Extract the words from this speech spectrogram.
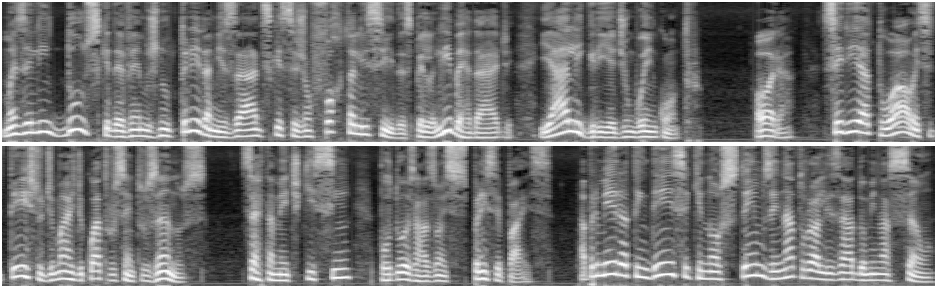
mas ele induz que devemos nutrir amizades que sejam fortalecidas pela liberdade e a alegria de um bom encontro. Ora, seria atual esse texto de mais de 400 anos? Certamente que sim, por duas razões principais. A primeira tendência que nós temos em naturalizar a dominação,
